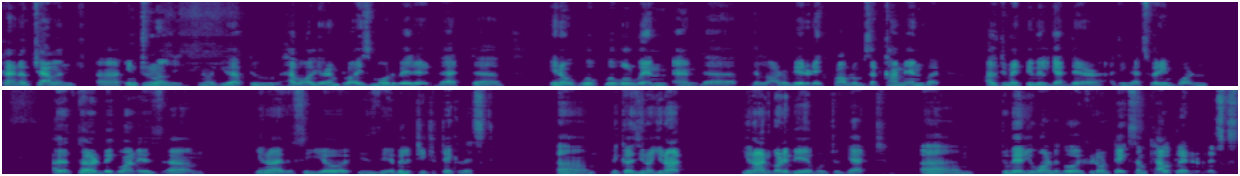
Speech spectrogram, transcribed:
kind of challenge uh, internally. You know, you have to have all your employees motivated that uh, you know we will we'll win, and uh, there are a lot of day-to-day problems that come in, but ultimately we'll get there. I think that's very important. Uh, the third big one is, um, you know, as a CEO, is the ability to take risk, um, because you know you're not you're not going to be able to get um, to where you want to go if you don't take some calculated risks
